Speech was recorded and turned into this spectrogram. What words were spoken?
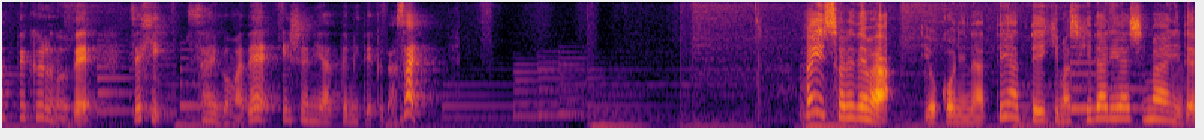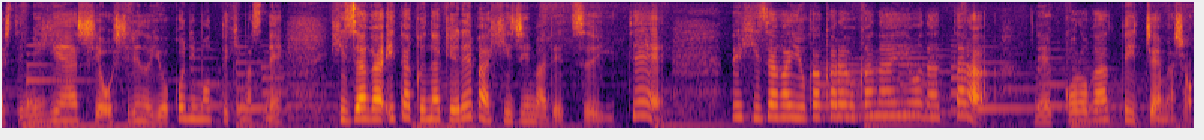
ってくるので是非最後まで一緒にやってみてください。はいそれでは横になってやっていきます。左足前に出して右足お尻の横に持ってきますね。膝が痛くなければ肘までついてで膝が床から浮かないようだったら寝っ転がっていっちゃいましょう。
